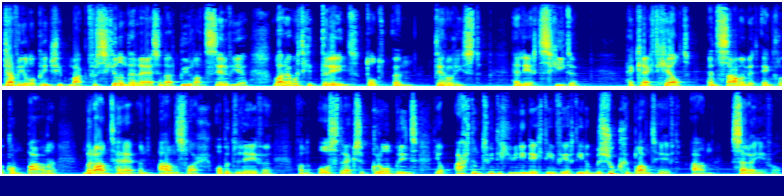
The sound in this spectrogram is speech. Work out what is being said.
Gavrilo Princip maakt verschillende reizen naar buurland Servië, waar hij wordt getraind tot een terrorist. Hij leert schieten, hij krijgt geld en samen met enkele kompanen beraamt hij een aanslag op het leven van de Oostenrijkse kroonprins die op 28 juni 1914 een bezoek gepland heeft aan Sarajevo.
